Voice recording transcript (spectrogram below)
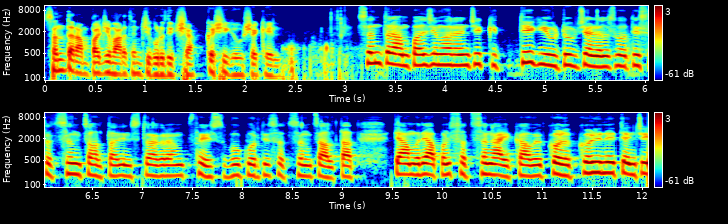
संत रामपालजी महाराजांची गुरुदीक्षा कशी घेऊ शकेल? संत रामपालजी महाराजांचे कित्येक यूट्यूब चॅनल्सवरती सत्संग चालतात. इंस्टाग्राम फेसबुकवरती सत्संग चालतात. त्यामध्ये आपण सत्संग ऐकावे कळकळीने त्यांचे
